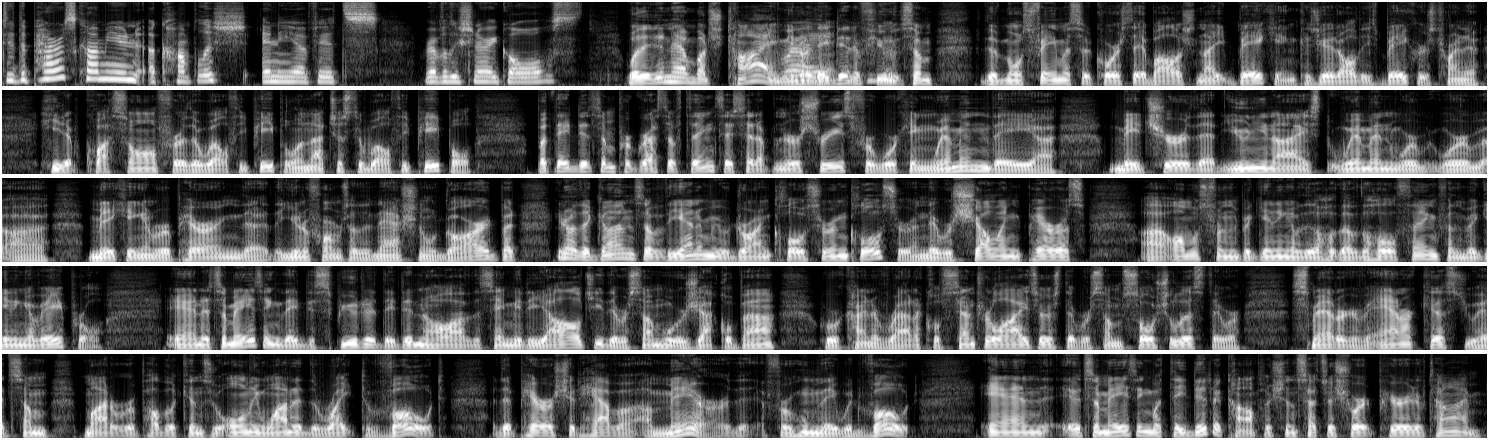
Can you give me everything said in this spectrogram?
Did the Paris Commune accomplish any of its revolutionary goals? Well, they didn't have much time. Right. You know, they did a few. some the most famous, of course, they abolished night baking because you had all these bakers trying to heat up croissants for the wealthy people, and not just the wealthy people. But they did some progressive things. They set up nurseries for working women. They uh, made sure that unionized women were, were uh, making and repairing the, the uniforms of the National Guard. But, you know, the guns of the enemy were drawing closer and closer, and they were shelling Paris uh, almost from the beginning of the, of the whole thing, from the beginning of April. And it's amazing. They disputed. They didn't all have the same ideology. There were some who were Jacobins, who were kind of radical centralizers. There were some socialists. There were smattering of anarchists. You had some moderate Republicans who only wanted the right to vote, that Paris should have a, a mayor that, for whom they would vote. And it's amazing what they did accomplish in such a short period of time.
